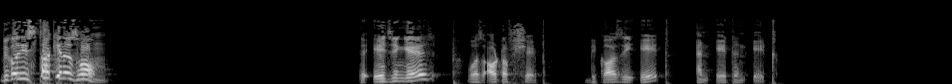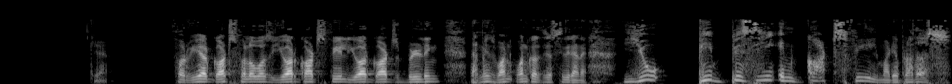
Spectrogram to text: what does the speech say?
Because he's stuck in his home. The aging ape was out of shape because he ate and ate and ate. For we are God's followers, you are God's field, you are God's building. That means one, one just You be busy in God's field, my dear brothers.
